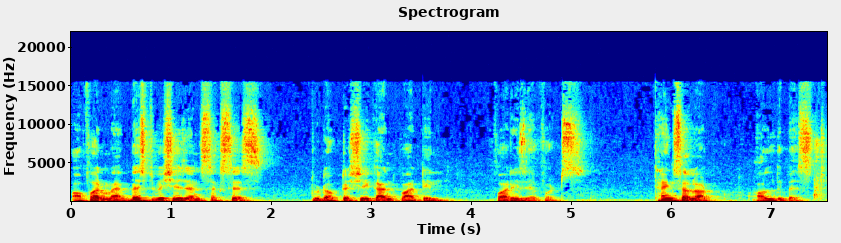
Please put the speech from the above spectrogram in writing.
offer my best wishes and success to Dr. Shrikant Patil for his efforts. Thanks a lot. All the best.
